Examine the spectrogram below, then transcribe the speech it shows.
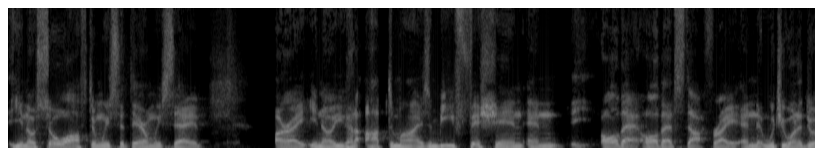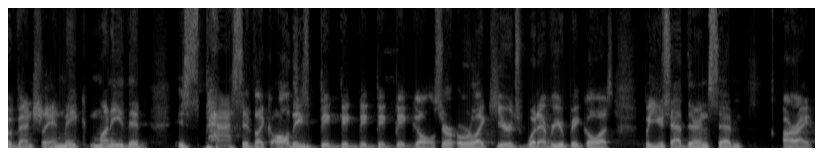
you know, so often we sit there and we say, "All right, you know, you got to optimize and be efficient and all that, all that stuff, right?" And what you want to do eventually, and make money that is passive, like all these big, big, big, big, big goals, or, or like here's whatever your big goal is. But you sat there and said, "All right,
